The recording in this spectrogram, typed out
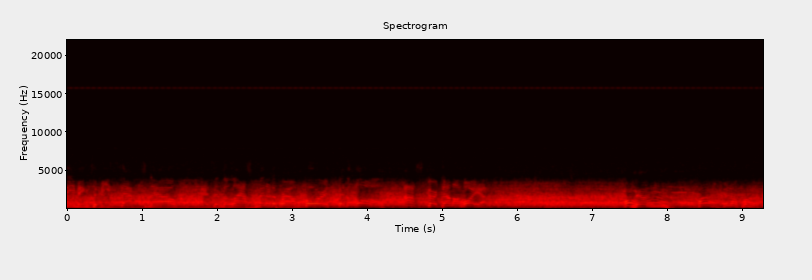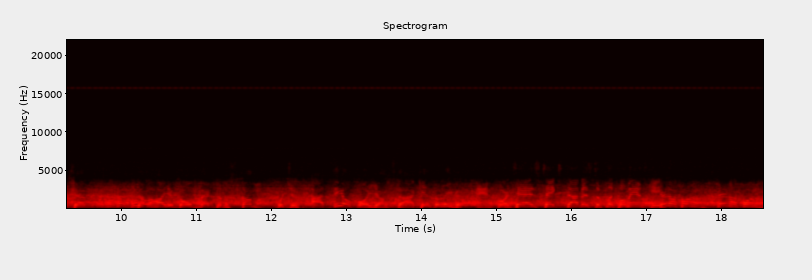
seeming to be sapped now, as in the last minute of round four, it's been all Oscar De La Hoya. Now he, Fine, get off on it. Chav, De La Hoya goes back to the stomach, which is ideal for a youngster. I can't believe it. And Cortez takes Chavez to Flip Homansky. Get in our corner. Get in our corner.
